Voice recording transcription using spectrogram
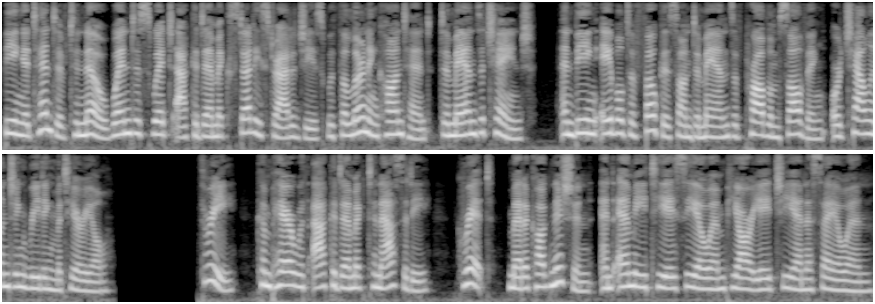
being attentive to know when to switch academic study strategies with the learning content demands a change, and being able to focus on demands of problem solving or challenging reading material. 3. Compare with academic tenacity, grit, metacognition, and metacomprehension.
